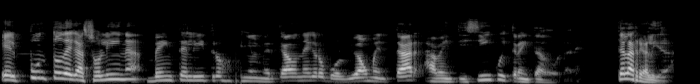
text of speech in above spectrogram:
El punto de gasolina, 20 litros en el mercado negro, volvió a aumentar a 25 y 30 dólares. Esta es la realidad.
